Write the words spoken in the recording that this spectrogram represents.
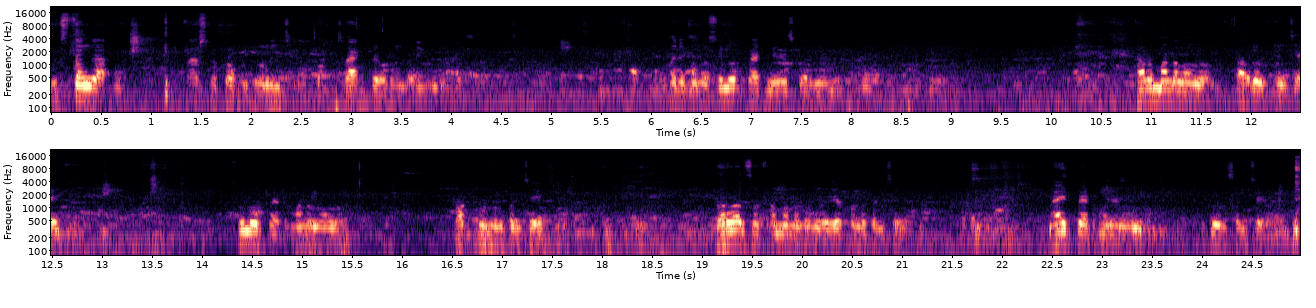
ఉచితంగా రాష్ట్ర ప్రభుత్వం నుంచి ట్రాక్ ఇవ్వడం జరిగింది. మరి మన సూలూరుపేట నియోజకవర్గంలో కడ మండలంలో కారూరు పంచాయతీ సూలూరుపేట మండలంలో పట్టుకూరు పంచాయతీ గొరవారి సత్రం మండలంలో ఏపల్ల పంచాయతీ నాయక్పేట మండలంలో పుత్తూరు పంచాయతీ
